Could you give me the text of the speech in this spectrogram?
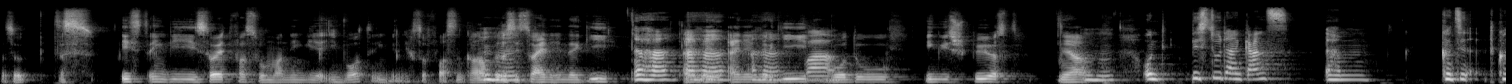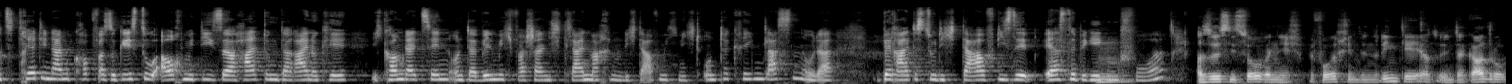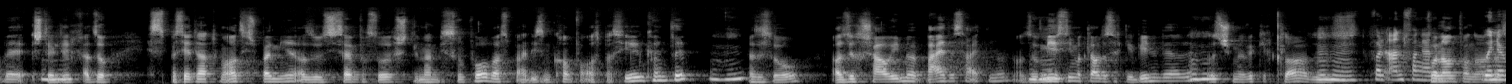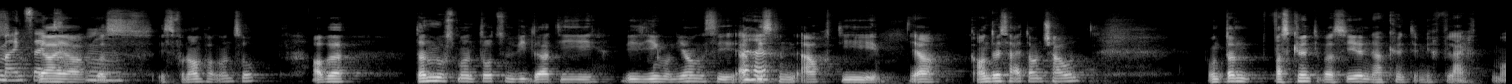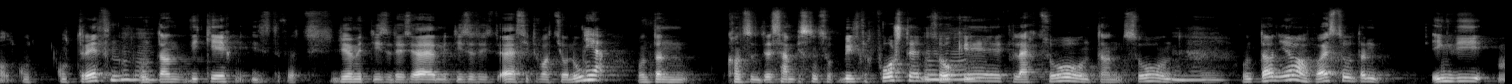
also das ist irgendwie so etwas, wo man irgendwie in Worten irgendwie nicht so fassen kann. Aber das ist so eine Energie, Aha, eine, aha, eine. Energie, Wow. wo du irgendwie spürst. Ja, Und bist du dann ganz ähm, konzentriert in deinem Kopf? Also gehst du auch mit dieser Haltung da rein, okay, ich komme da jetzt hin und der will mich wahrscheinlich klein machen und ich darf mich nicht unterkriegen lassen? Oder bereitest du dich da auf diese erste Begegnung Hm. vor? also es ist so, wenn ich, bevor ich in den Ring gehe, also in der Garderobe, stelle Mhm. ich, also es passiert automatisch bei mir, also es ist einfach so, ich stelle mir ein bisschen vor, was bei diesem Kampf alles passieren könnte. Mhm. Also so. Also ich schaue immer beide Seiten an. Also Mhm. mir ist immer klar, dass ich gewinnen werde. Das ist mir wirklich klar. Ist Von Anfang an. von Anfang an. Winner das, Mindset. Ja, ja, das ist von Anfang an so. Aber dann muss man trotzdem wieder die, wie Yin und Yang, sie ein bisschen auch die, ja, andere Seite anschauen. Und dann, was könnte passieren? Er könnte mich vielleicht mal gut, gut treffen. Und dann, wie gehe ich mit dieser, mit dieser, äh, mit dieser äh, Situation um? Ja. Und dann kannst du dir das ein bisschen so bildlich vorstellen, so okay, vielleicht so und dann so und, und dann ja, weißt du, dann irgendwie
